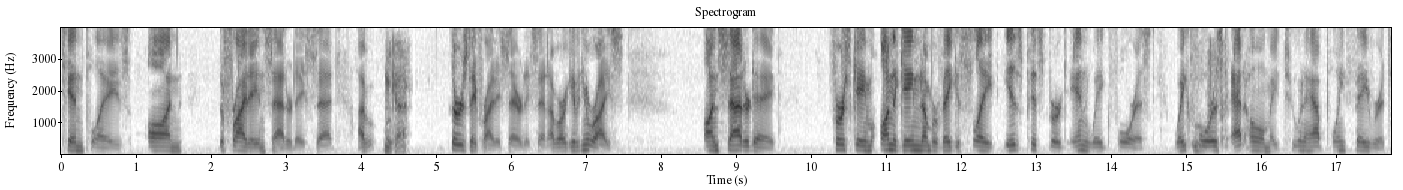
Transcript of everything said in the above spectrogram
ten plays on the Friday and Saturday set. I okay. Thursday, Friday, Saturday set. I've already given you Rice. On Saturday, first game on the game number Vegas slate is Pittsburgh and Wake Forest. Wake Forest at home, a two and a half point favorite.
